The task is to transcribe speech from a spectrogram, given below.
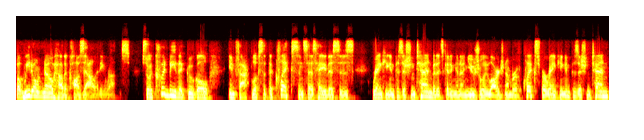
but we don't know how the causality runs. So it could be that Google, in fact, looks at the clicks and says, "Hey, this is ranking in position 10, but it's getting an unusually large number of clicks for ranking in position 10.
